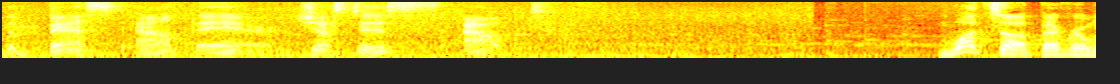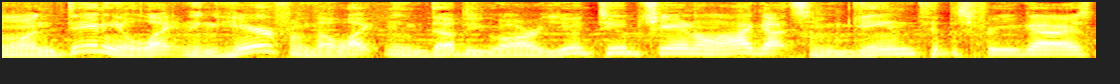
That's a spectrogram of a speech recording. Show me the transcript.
the best out there. Justice out. What's up everyone, Danny Lightning here from the Lightning WR YouTube channel. I got some game tips for you guys.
